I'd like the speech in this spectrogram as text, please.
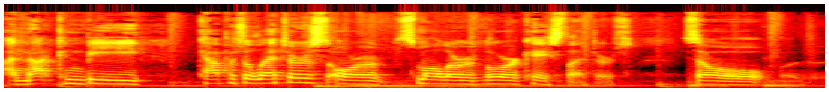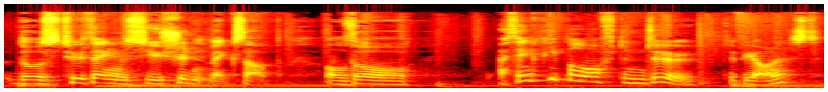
And that can be capital letters or smaller lowercase letters. So those two things you shouldn't mix up. Although I think people often do, to be honest.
